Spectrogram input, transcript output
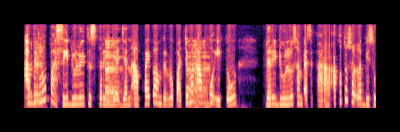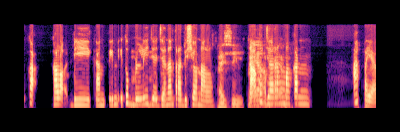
hampir lupa sih dulu itu sering Ah. jajan apa itu hampir lupa. Cuman Ah, ah. aku itu dari dulu sampai sekarang aku tuh lebih suka kalau di kantin itu Hmm, beli hmm. jajanan tradisional. I see. Nah, aku apa jarang ya? makan apa ya?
